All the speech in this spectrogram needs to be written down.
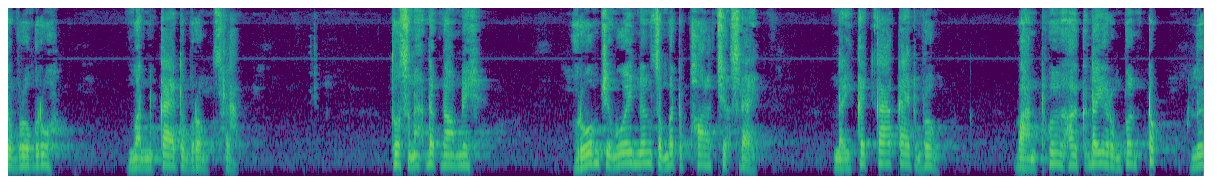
តម្រង់រស់មិនកែតម្រង់ស្លាប់ទស្សនៈដឹកនាំនេះ រួមជាមួយនឹងសមិទ្ធផលជាក់ស្ដែងនៃកិច្ចការកែតម្រង់បានធ្វើឲ្យក្តីរំពឹងទុក លើ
